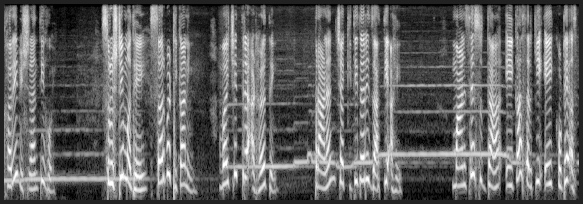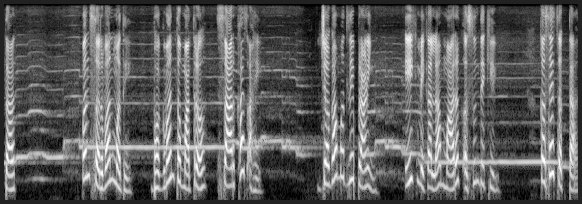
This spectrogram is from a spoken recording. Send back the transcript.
खरी विश्रांती होय. सृष्टीमध्ये सर्व ठिकाणी वैचित्र्य आढळते. प्राण्यांच्या कितीतरी जाती आहेत माणसे सुद्धा एकासारखी एक कुठे असतात? पण सर्वांमध्ये भगवंत मात्र सारखाच आहे. जगामधले प्राणी एकमेकाला मारक असून देखील कसे जगतात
